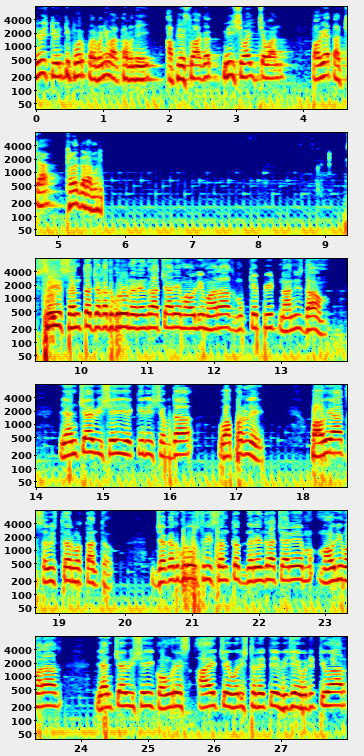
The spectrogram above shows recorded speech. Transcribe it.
न्यूज ट्वेंटी फोर परभणी वार्तामध्ये आपले स्वागत. मी शिवाजी चव्हाण. पाहुयात आजच्या ठळक घडामोडी. श्री संत जगद्गुरू नरेंद्राचार्य माऊली महाराज मुख्यपीठ नानीसधाम यांच्याविषयी एकेरी शब्द वापरले. पाहुयात सविस्तर वृत्तांत. जगद्गुरू श्री संत नरेंद्राचार्य म- माऊली महाराज यांच्याविषयी काँग्रेस आयचे वरिष्ठ नेते विजय वडेट्टीवार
